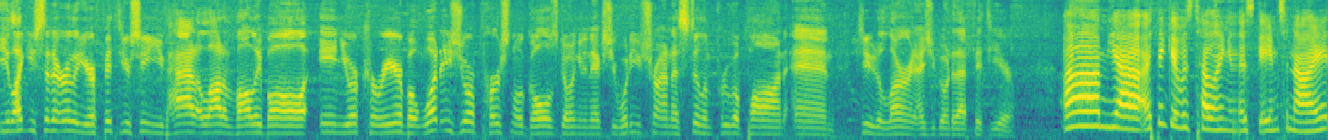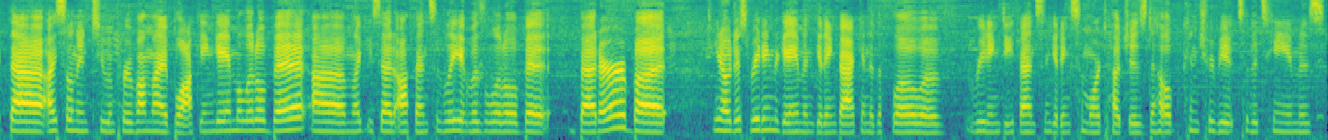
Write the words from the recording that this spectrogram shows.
you, like you said earlier, you're a fifth year senior. You've had a lot of volleyball in your career, but what is your personal goals going into next year? What are you trying to still improve upon and continue to learn as you go into that fifth year? Um, yeah, I think it was telling in this game tonight that I still need to improve on my blocking game a little bit. Um, like you said, offensively, it was a little bit better, but you know, just reading the game and getting back into the flow of reading defense and getting some more touches to help contribute to the team is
